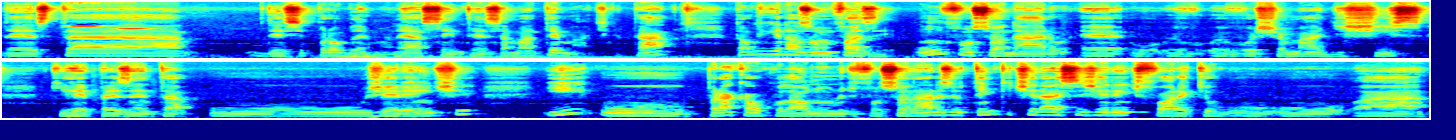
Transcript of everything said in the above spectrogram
desta desse problema, né, a sentença matemática, tá? Então o que, que nós vamos fazer? Um funcionário é eu, vou chamar de x que representa o gerente e o para calcular o número de funcionários eu tenho que tirar esse gerente fora que o, o, a,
